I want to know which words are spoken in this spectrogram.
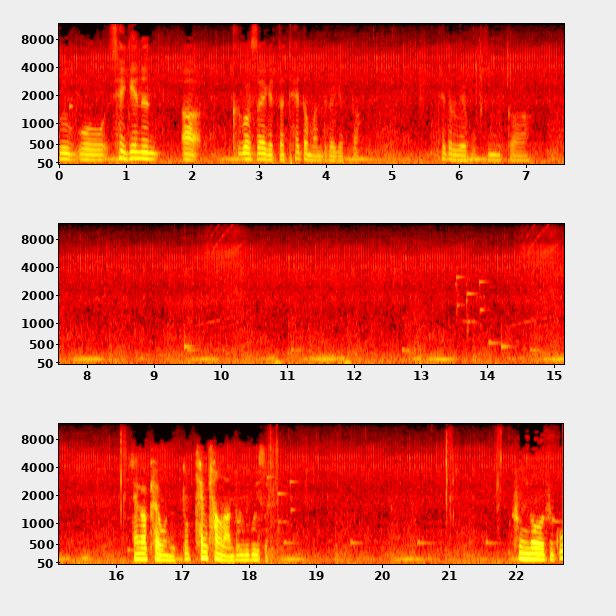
그리고 세 개는 아 그거 써야겠다. 테더 만들어야겠다. 테더를 왜 뽑습니까? 생각해보니 또 템창을 안 돌리고 있어. 흙 넣어주고,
